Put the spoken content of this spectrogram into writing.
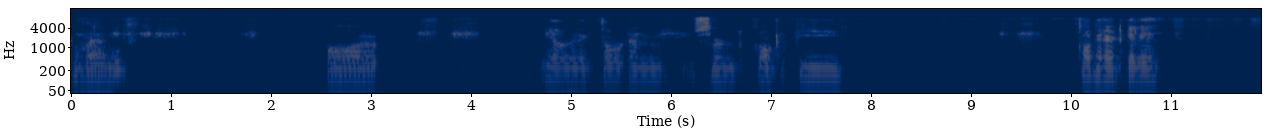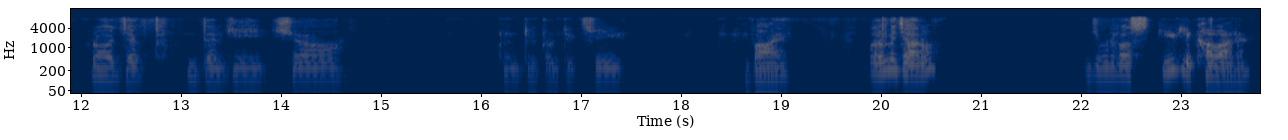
12 और यहाँ मैं लिखता हूँ एम कॉपी कॉपीराइट के लिए प्रोजेक्ट दर्जीचा 2023 बाय और मैं चाह रहा हूँ जो मेरे पास स्पीड लिखा हुआ आ रहा है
